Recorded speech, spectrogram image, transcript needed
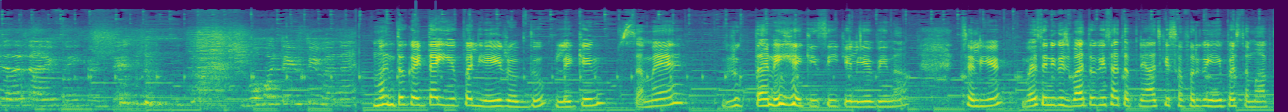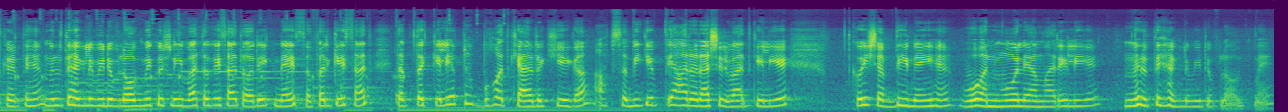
ज़्यादा तारीफ़ नहीं करते। बहुत टेस्टी बना है। मन तो करता है, ये पल यही रोक दूँ, लेकिन समय रुकता नहीं है किसी के लिए बिना चलिए वैसे नहीं कुछ बातों के साथ अपने आज के सफ़र को यहीं पर समाप्त करते हैं। मिलते हैं अगले वीडियो ब्लॉग में कुछ नई बातों के साथ और एक नए सफ़र के साथ। तब तक के लिए अपना बहुत ख्याल रखिएगा। आप सभी के प्यार और आशीर्वाद के लिए कोई शब्द ही नहीं है। वो अनमोल है हमारे लिए। मिलते हैं अगले वीडियो ब्लॉग में।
